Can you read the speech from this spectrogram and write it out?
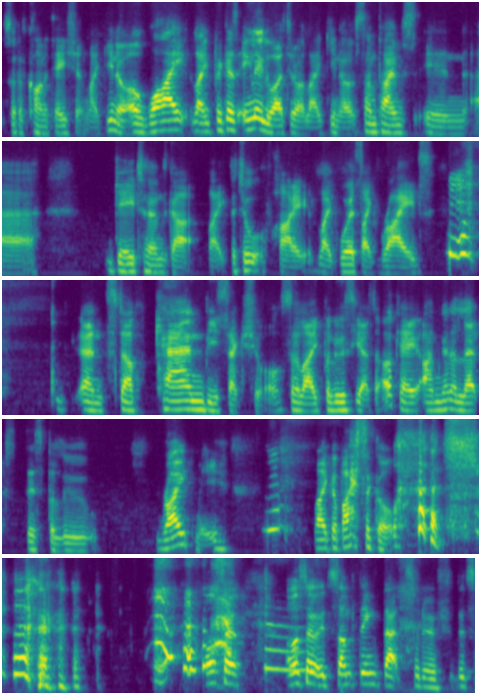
sort of connotation like you know oh why like because English like you know sometimes in uh, gay terms got like the two high like words like ride yeah. and stuff can be sexual. So like Belusia, so okay, I'm gonna let this Baloo ride me yeah. like a bicycle. also, also it's something that sort of it's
